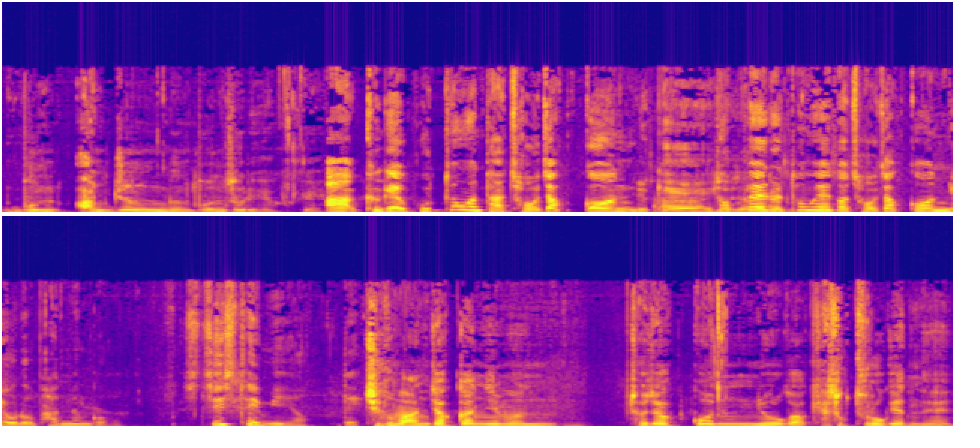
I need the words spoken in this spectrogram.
뭔 안 주는 뭔 소리예요, 그게? 아, 그게 보통은 다 저작권 이렇게 아, 협회를 통해서 저작권료로 받는 거 시스템이에요. 네. 지금 안 작가님은 저작권료가 계속 들어오겠네.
